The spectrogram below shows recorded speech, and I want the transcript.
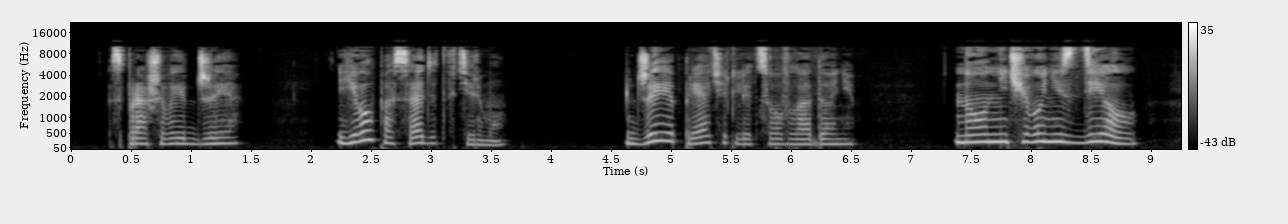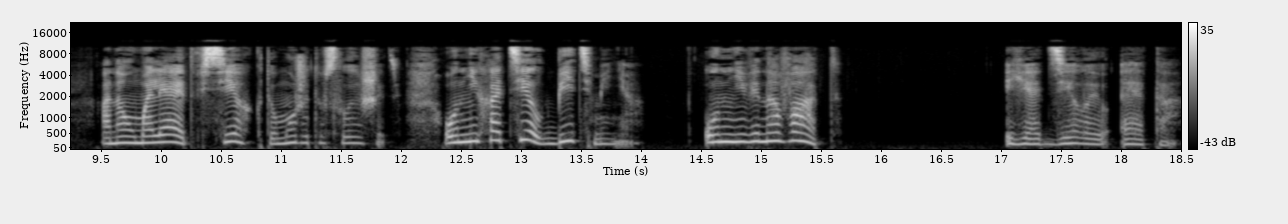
— спрашивает Джия. Его посадят в тюрьму. Джия прячет лицо в ладони. «Но он ничего не сделал!» Она умоляет всех, кто может услышать. Он не хотел бить меня. Он не виноват. Я делаю это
